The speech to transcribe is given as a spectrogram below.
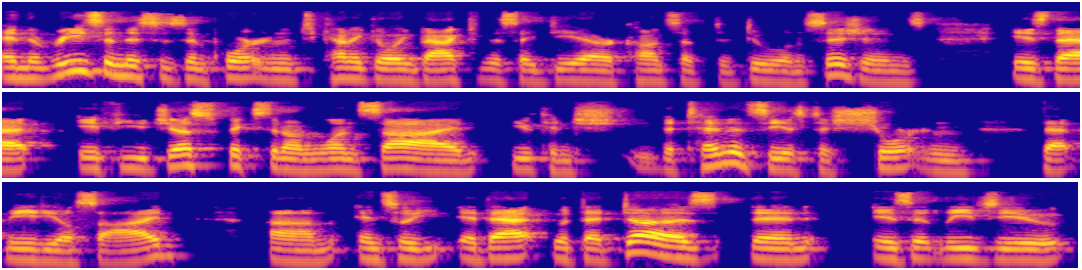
And the reason this is important, kind of going back to this idea or concept of dual incisions, is that if you just fix it on one side, you can, the tendency is to shorten that medial side. Um, and so that, what that does then is it leaves you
